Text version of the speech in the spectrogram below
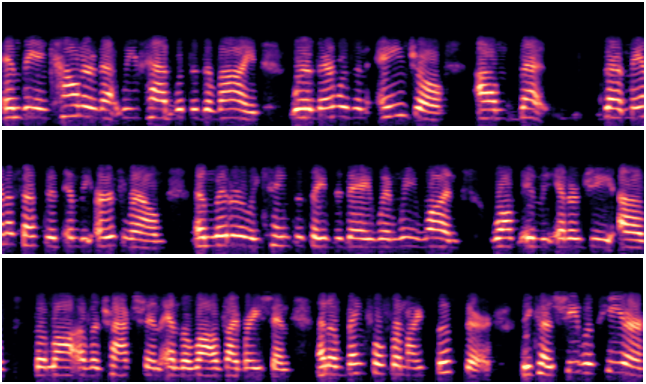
and the encounter that we've had with the divine, where there was an angel um, that that manifested in the earth realm and literally came to save the day when we one walked in the energy of the law of attraction and the law of vibration. And I'm thankful for my sister because she was here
